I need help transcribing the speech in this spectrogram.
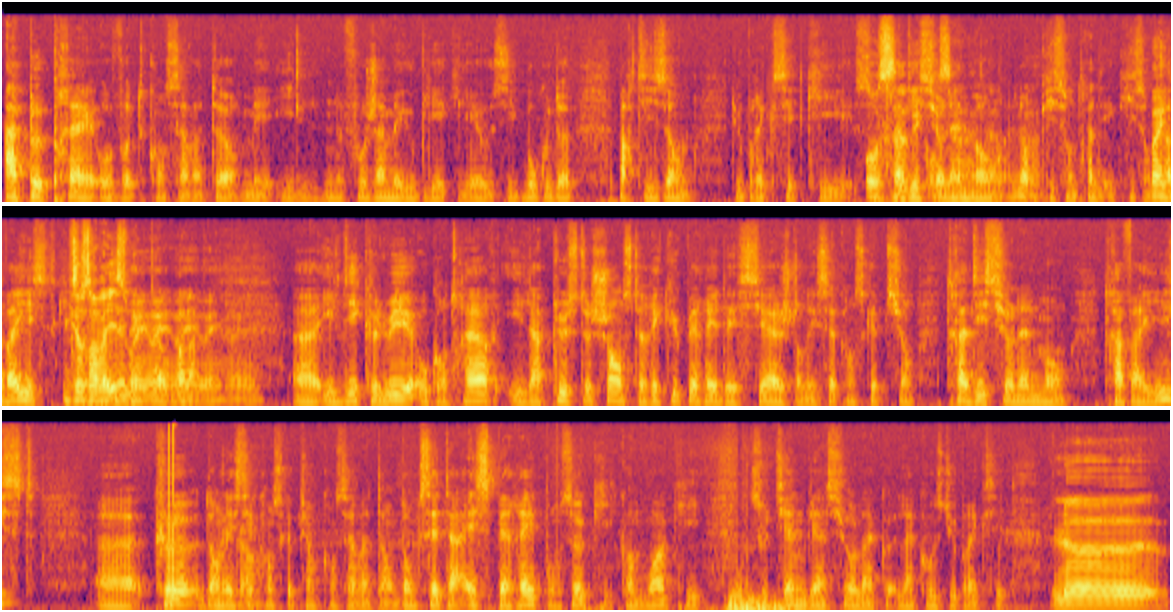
à peu près au vote conservateur, mais il ne faut jamais oublier qu'il y a aussi beaucoup de partisans du Brexit qui sont traditionnellement, non, qui sont, qui sont travaillistes, qui, sont, travaillistes. Euh, il dit que lui, au contraire, il a plus de chances de récupérer des sièges dans les circonscriptions traditionnellement travaillistes euh, que dans les circonscriptions conservatrices. Donc c'est à espérer pour ceux qui, comme moi, qui soutiennent bien sûr la, cause du Brexit. Le,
